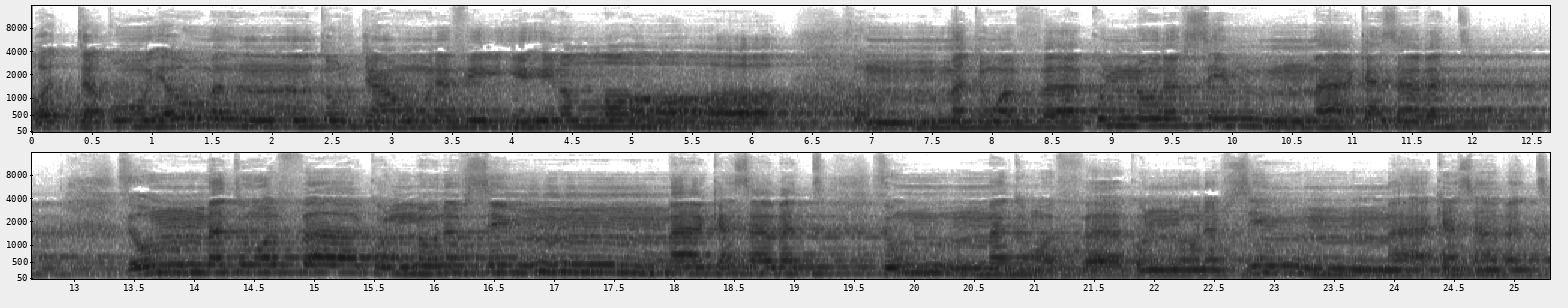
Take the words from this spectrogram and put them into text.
واتقوا يوما ترجعون فيه إلى الله ثم توفى كل نفس ما كسبت ثم توفى كل نفس ما كسبت ثم توفى كل نفس ما كسبت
